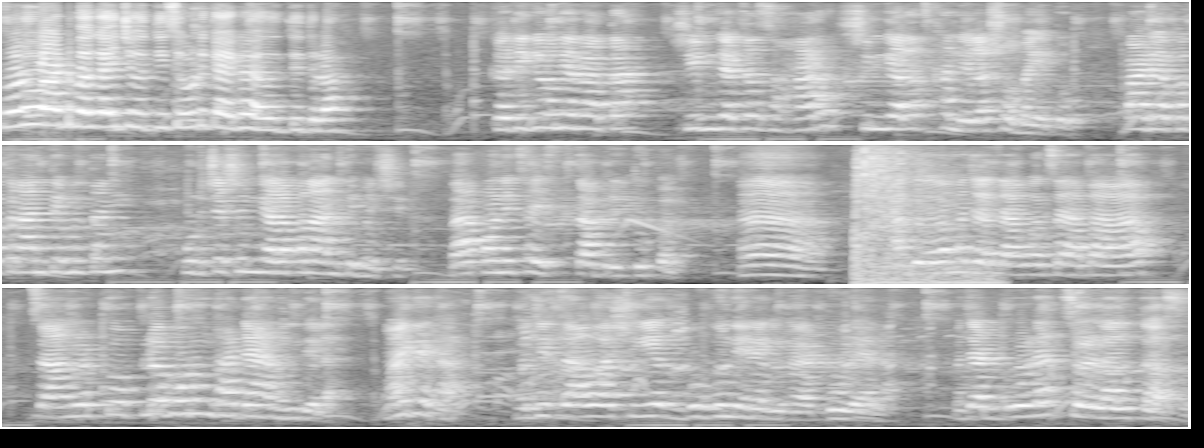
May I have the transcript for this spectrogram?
थोडं वाट बघायची होती एवढी काय घाई होती तुला? कधी घेऊन येणार आता? शिमग्याचा हार शिमग्यालाच खाल्लेला शोभा येतो. पाड्यापत्र आणते म्हणतानी पुढच्या शिमग्याला पण आणते म्हणजे बापाने खायची चाबरी तू पण. अगं माझ्या जावाचा बाप चांगलं टोपलं भरून घाट्या आणून दिला. माहितीये का? म्हणजे जाव अशी एक बघून येण्या डोळ्याला. माझ्या डोळ्यात चढला होता असं.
